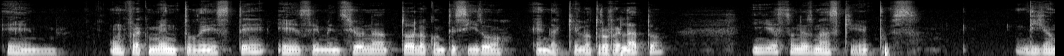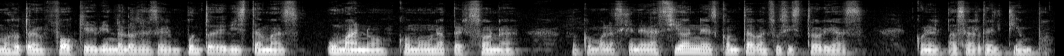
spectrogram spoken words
en un fragmento de este eh, se menciona todo lo acontecido en aquel otro relato y esto no es más que pues digamos otro enfoque viéndolo desde un punto de vista más humano como una persona o como las generaciones contaban sus historias con el pasar del tiempo.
